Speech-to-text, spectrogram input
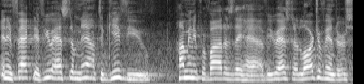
And in fact, if you ask them now to give you how many providers they have, you ask the larger vendors,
